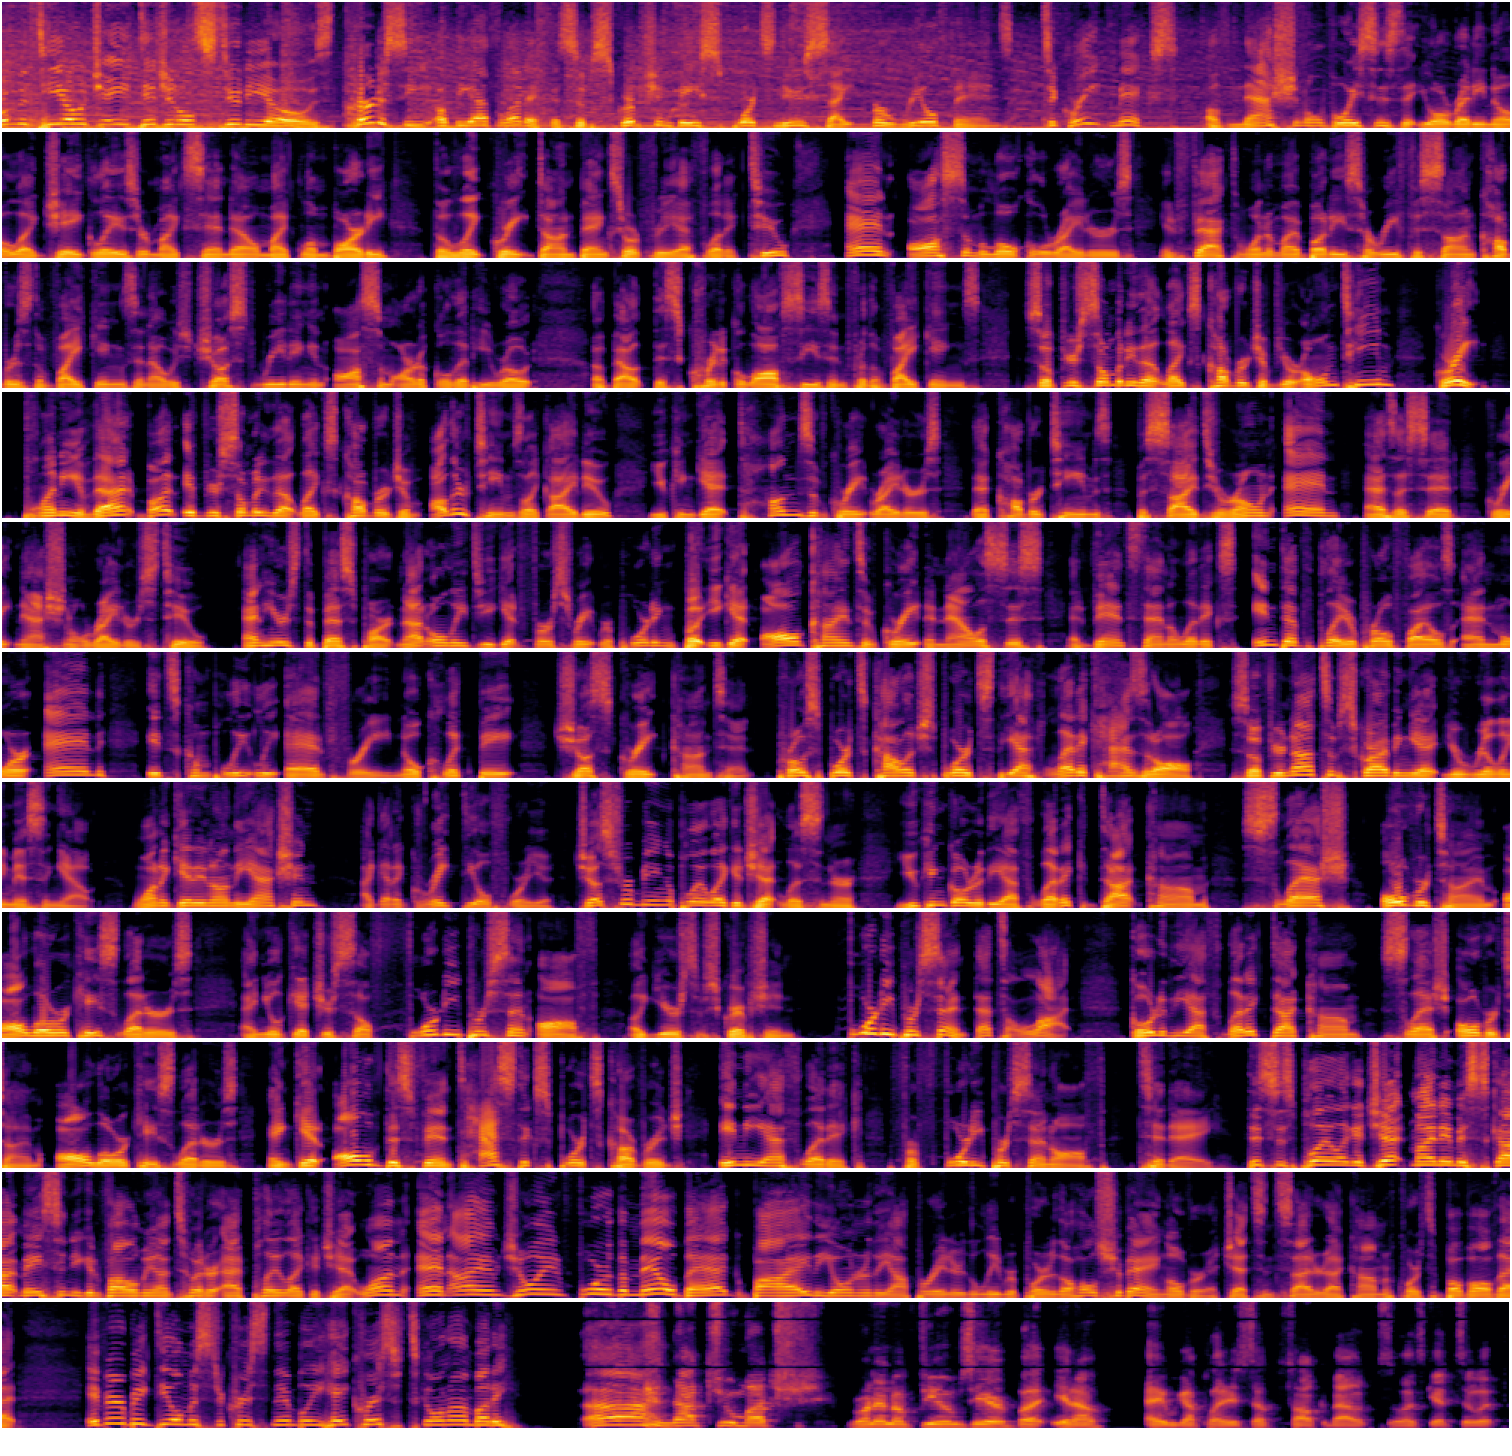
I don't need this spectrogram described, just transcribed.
From the TOJ Digital Studios, courtesy of The Athletic, a subscription based sports news site for real fans. It's a great mix of national voices that you already know, like Jay Glazer, Mike Sando, Mike Lombardi, the late great Don Banks wrote for The Athletic too, and awesome local writers. In fact, one of my buddies, Arif Hasan, covers the Vikings, and I was just reading an awesome article that he wrote about this critical offseason for the Vikings. So if you're somebody that likes coverage of your own team, great. Plenty of that. But if you're somebody that likes coverage of other teams like I do, you can get tons of great writers that cover teams besides your own. And as I said, great national writers too. And here's the best part not only do you get first rate reporting, but you get all kinds of great analysis, advanced analytics, in depth player profiles, and more. And it's completely ad free. No clickbait, just great content. Pro sports, college sports, the athletic has it all. So if you're not subscribing yet, you're really missing out. Want to get in on the action? I got a great deal for you. Just for being a Play Like a Jet listener, you can go to theathletic.com slash overtime, all lowercase letters, and you'll get yourself 40% off a year subscription. 40%, that's a lot. Go to theathletic.com slash overtime, all lowercase letters, and get all of this fantastic sports coverage in the athletic for 40% off today. This is Play Like a Jet. My name is Scott Mason. You can follow me on Twitter at Play Like a Jet One, and I am joined for the mailbag by the owner, the operator, the lead reporter, the whole shebang over at JetsInsider.com. Of course, above all that, a very big deal, Mr. Chris Nimbley. Hey, Chris, what's going on, buddy? Uh, not too much running on fumes here, but you know, hey, we got plenty of stuff to talk about, so let's get to it.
